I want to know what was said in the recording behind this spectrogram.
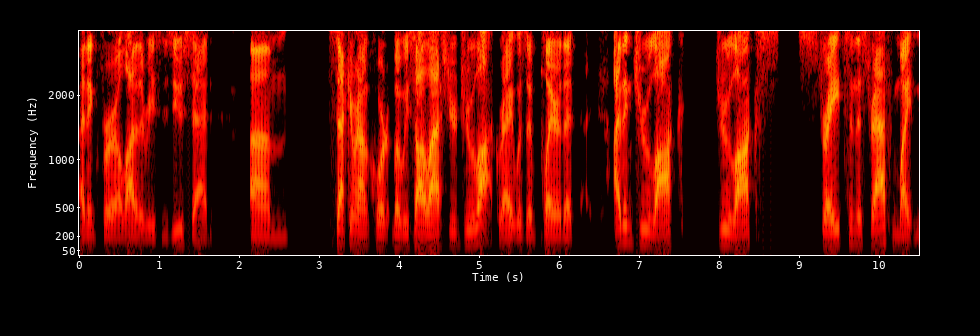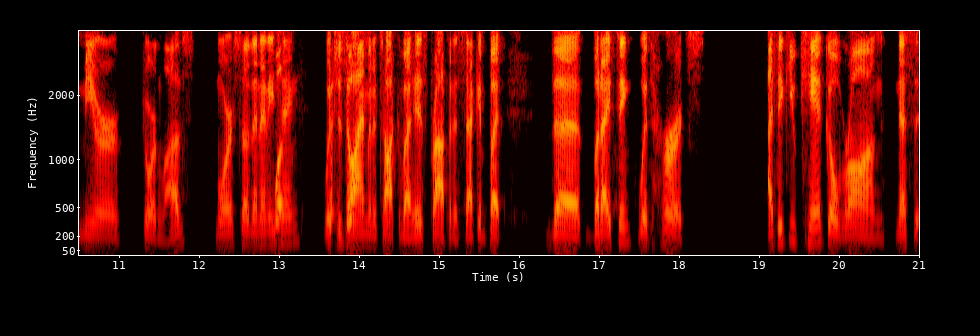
I think for a lot of the reasons you said. Um, second round quarter, but we saw last year Drew Lock, right, was a player that I think Drew Lock, Drew Lock's straights in this draft might mirror Jordan Love's more so than anything, which is why I'm going to talk about his prop in a second. But the but I think with Hurts, I think you can't go wrong. Necess-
